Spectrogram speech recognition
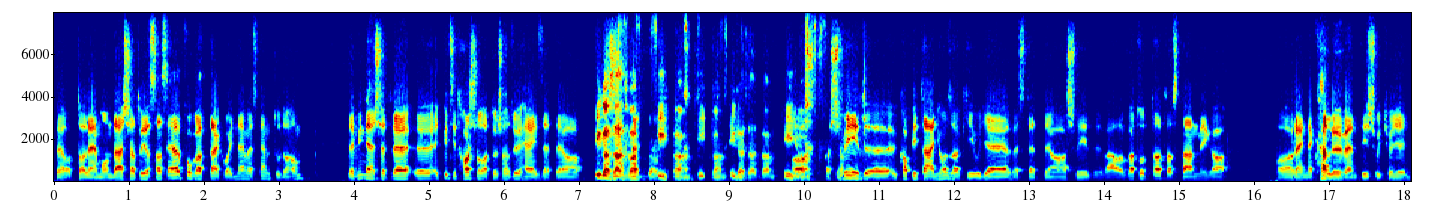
beadta a lemondását, hogy azt, azt elfogadták, vagy nem, ezt nem tudom, de minden esetre egy picit hasonlatos az ő helyzete a... Igazad van, a, így van, így van, igazad van. Így a, van. a svéd kapitányhoz, aki ugye elvesztette a svéd válogatottat, aztán még a, a Reinecker Lövent is, úgyhogy egy,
